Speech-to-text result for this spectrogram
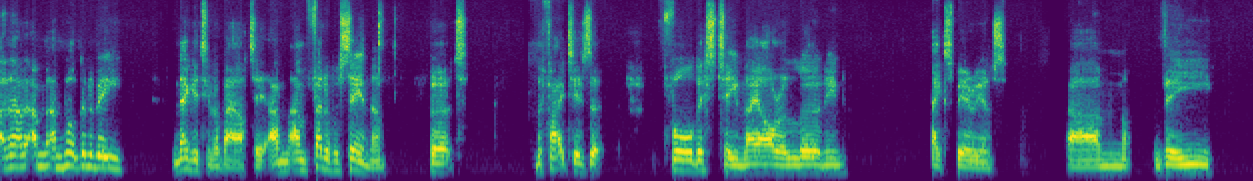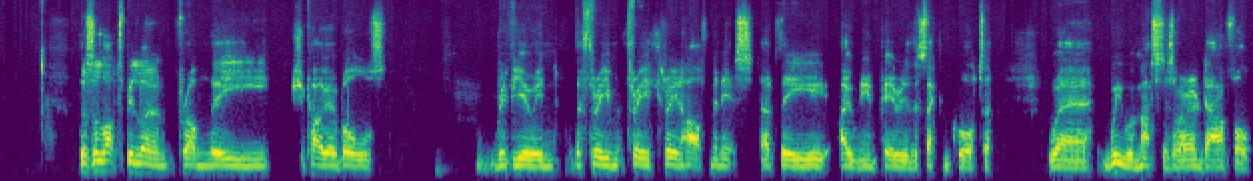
and I- I'm I'm not going to be negative about it. I'm I'm fed up with seeing them, but the fact is that for this team, they are a learning experience. Um, the there's a lot to be learned from the Chicago Bulls reviewing the three three three and a half minutes of the opening period of the second quarter, where we were masters of our own downfall.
